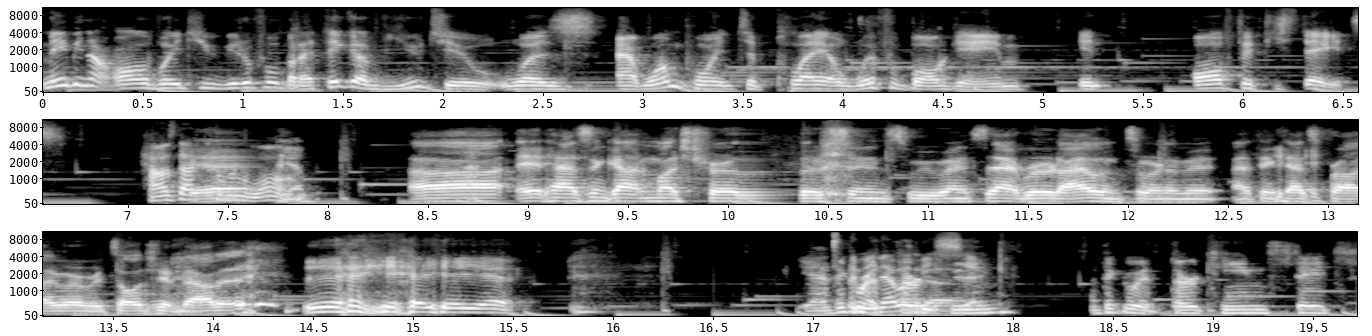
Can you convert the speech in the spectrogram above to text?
maybe not all of Way Too Beautiful, but I think of you two was at one point to play a wiffle ball game in all 50 states. How's that Yeah, coming along? yeah. Uh, it hasn't gotten much further since we went to that Rhode Island tournament. I think that's probably where we told you about it. Yeah, yeah, yeah, yeah. Yeah, I think I mean, we're that at would be 13. sick. I think we're at 13 states,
